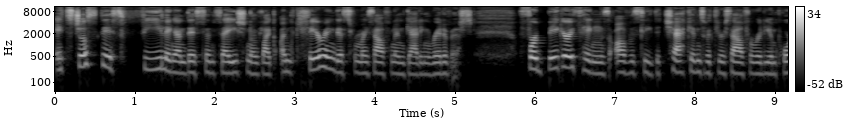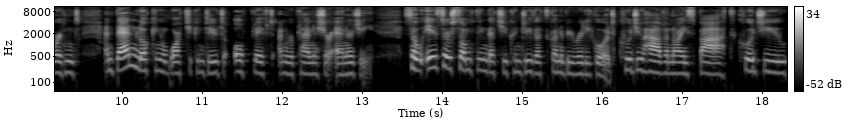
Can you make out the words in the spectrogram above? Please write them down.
It's just this feeling and this sensation of like, I'm clearing this for myself and I'm getting rid of it. For bigger things, obviously, the check ins with yourself are really important. And then looking at what you can do to uplift and replenish your energy. So, is there something that you can do that's going to be really good? Could you have a nice bath? Could you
